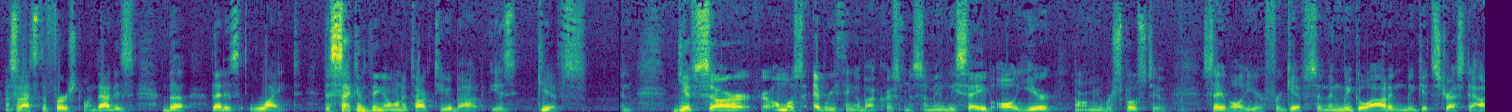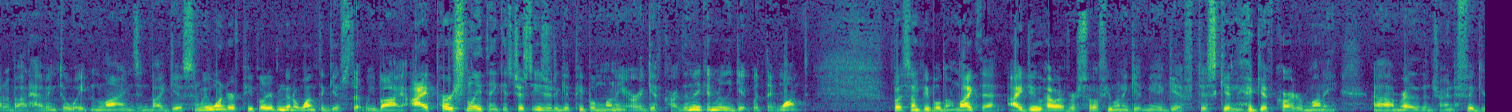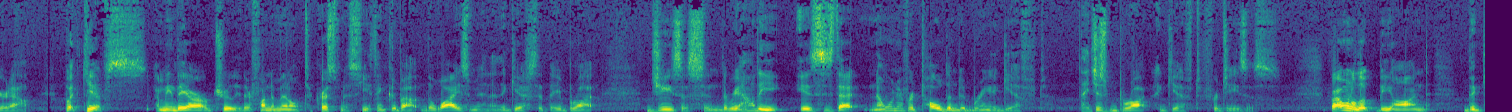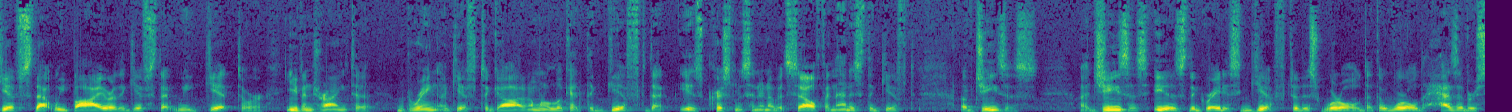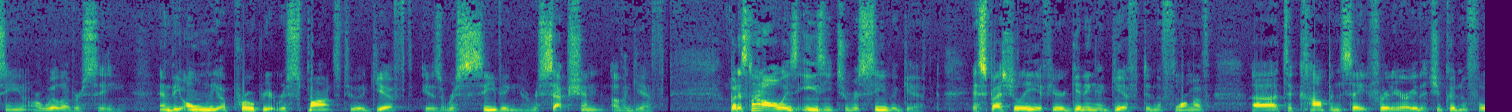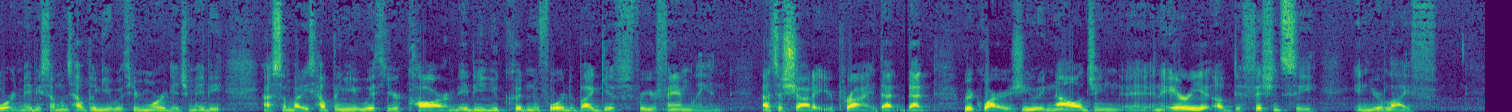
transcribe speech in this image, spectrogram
And so that's the first one. That is the that is light. The second thing I want to talk to you about is gifts. And gifts are, almost everything about Christmas. I mean, we save all year. I mean, we're supposed to save all year for gifts, and then we go out and we get stressed out about having to wait in lines and buy gifts, and we wonder if people are even going to want the gifts that we buy. I personally think it's just easier to give people money or a gift card. Then they can really get what they want. But some people don't like that. I do, however, so if you want to get me a gift, just give me a gift card or money um, rather than trying to figure it out. But gifts, I mean, they are truly, they're fundamental to Christmas. You think about the wise men and the gifts that they brought Jesus. And the reality is, is that no one ever told them to bring a gift, they just brought a gift for Jesus. But I want to look beyond the gifts that we buy or the gifts that we get or even trying to bring a gift to God. And I'm going to look at the gift that is Christmas in and of itself, and that is the gift of Jesus. Uh, Jesus is the greatest gift to this world that the world has ever seen or will ever see. And the only appropriate response to a gift is receiving, a reception of a gift. But it's not always easy to receive a gift, especially if you're getting a gift in the form of uh, to compensate for an area that you couldn't afford. Maybe someone's helping you with your mortgage. Maybe uh, somebody's helping you with your car. Maybe you couldn't afford to buy gifts for your family, and that's a shot at your pride. That that requires you acknowledging a, an area of deficiency in your life.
